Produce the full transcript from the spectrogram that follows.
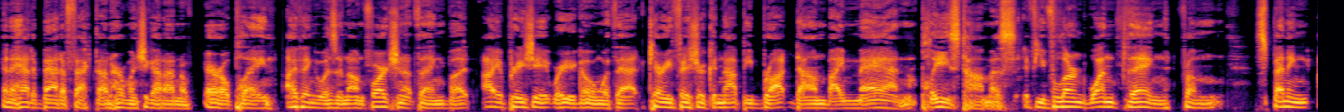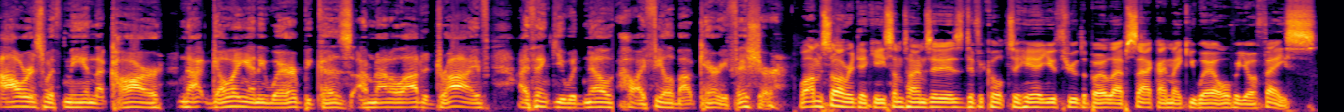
And it had a bad effect on her when she got on an aeroplane. I think it was an unfortunate thing, but I appreciate where you're going with that. Carrie Fisher could not be brought down by man. Please, Thomas, if you've learned one thing from spending hours with me in the car, not going anywhere because I'm not allowed to drive, I think you would know how I feel about Carrie Fisher. Well, I'm sorry, Dickie. Sometimes it is difficult to hear you through the burlap sack I make you wear over your face.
